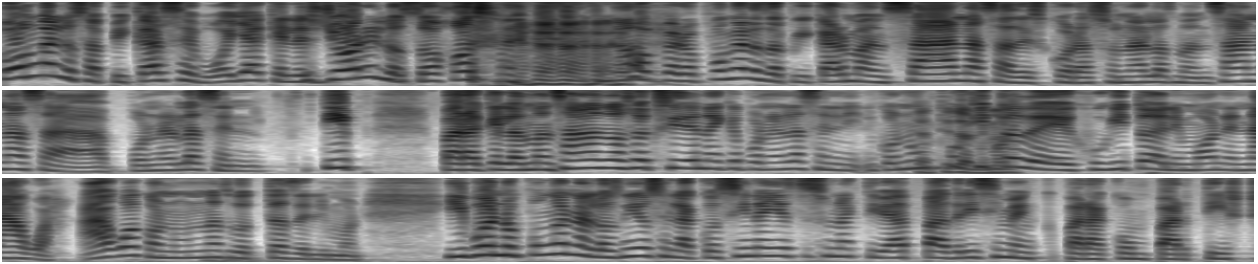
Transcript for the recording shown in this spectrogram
pónganlos a picar cebolla, que les lloren los ojos. no, pero póngalos a picar manzanas, a descorazonar las manzanas, a ponerlas en tip para que las manzanas no se oxiden, hay que ponerlas en, con un poquito de juguito de limón en agua, agua con unas gotitas de limón. Y bueno, pongan a los niños en la cocina y esta es una actividad padrísima para compartir.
